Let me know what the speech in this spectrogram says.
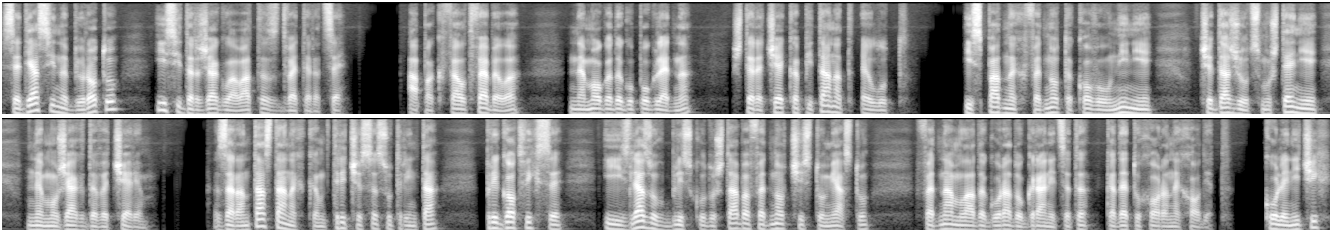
Седя си на бюрото и си държа главата с двете ръце. А пък Фелдфебела, не мога да го погледна, ще рече капитанът е луд. Изпаднах в едно такова униние, че даже от смущение не можах да вечерям. За ранта станах към 3 часа сутринта, приготвих се и излязох близко до щаба в едно чисто място, в една млада гора до границата, където хора не ходят. Коленичих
